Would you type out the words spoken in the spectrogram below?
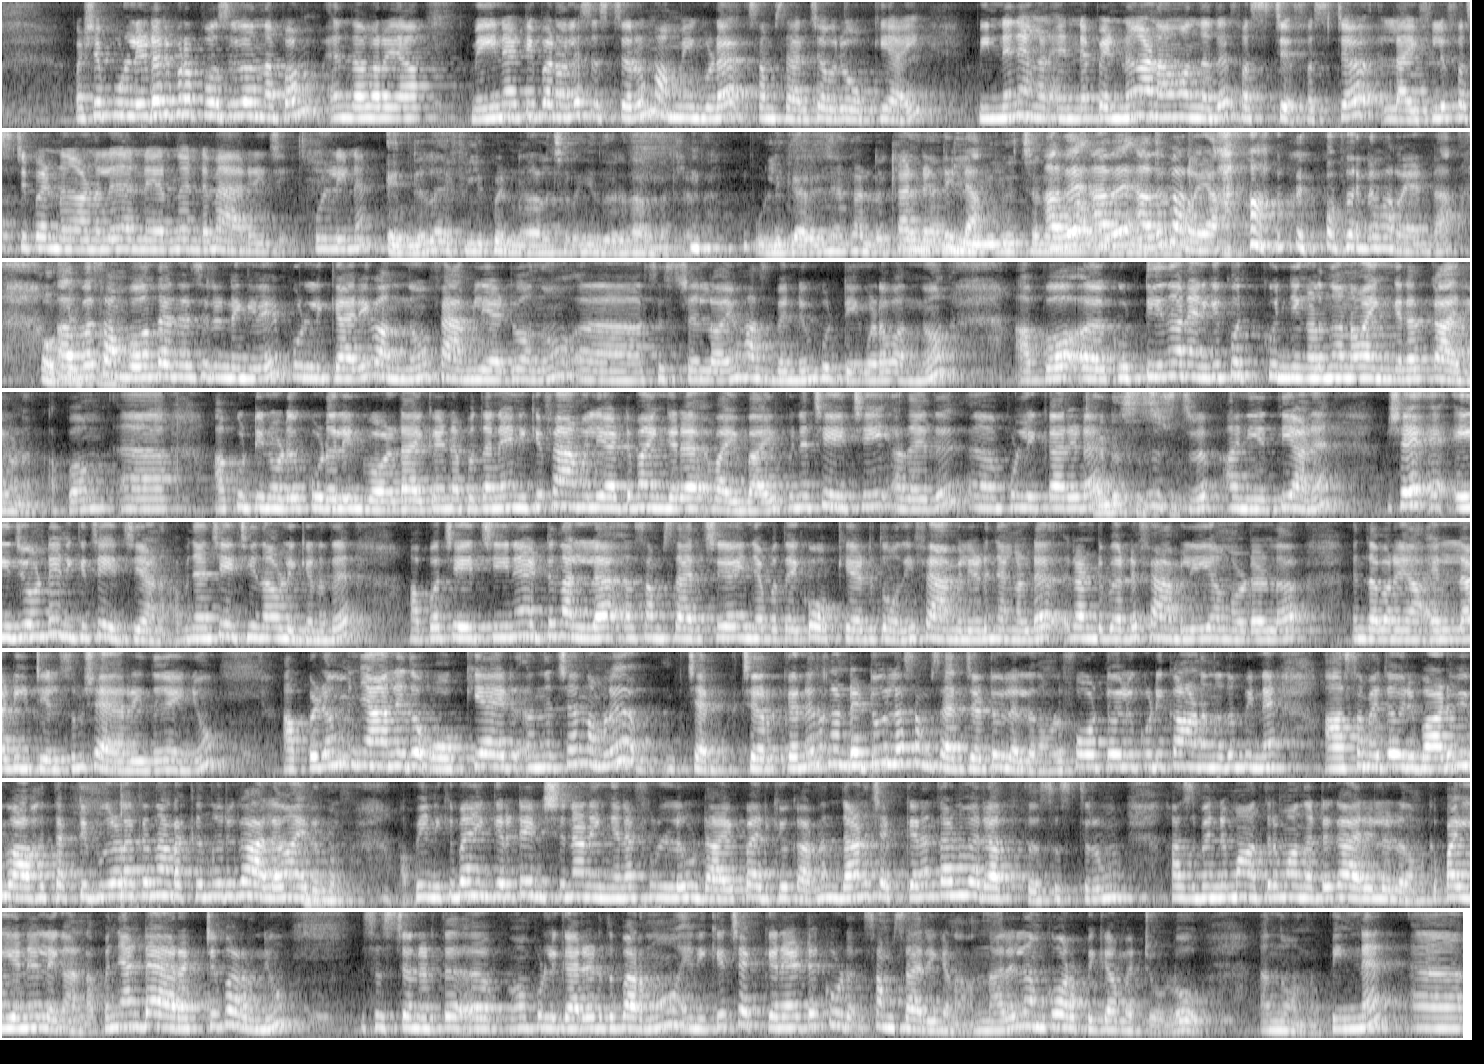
പക്ഷെ പുള്ളിയുടെ ഒരു പ്രപ്പോസൽ വന്നപ്പം എന്താ പറയുക മെയിനായിട്ട് ഈ പറഞ്ഞ പോലെ സിസ്റ്ററും അമ്മയും കൂടെ സംസാരിച്ച് അവർ ഓക്കെ ആയി. പിന്നെ ഞങ്ങൾ എന്നെ പെണ്ണ് കാണാൻ വന്നത് ഫസ്റ്റ് ഫസ്റ്റ് ലൈഫിൽ ഫസ്റ്റ് പെണ്ണ് കാണൽ തന്നെയായിരുന്നു എന്റെ മാരേജ് പുള്ളിനെ? എന്റെ ലൈഫിൽ പെണ്ണ് കാണിച്ചിടങ്ങി ഇതുവരെ നടന്നിട്ടില്ല പുള്ളിക്കാരെ ഞാൻ കണ്ടിട്ടില്ല. അത് അത് അത് പറയാം. ഇപ്പൊ തന്നെ പറയണ്ട. അപ്പൊ സംഭവം എന്താന്ന് വെച്ചിട്ടുണ്ടെങ്കിൽ പുള്ളിക്കാരി വന്നു ഫാമിലി ആയിട്ട് വന്നു. സിസ്റ്റർ ലോയും ഹസ്ബൻഡും കുട്ടിയും കൂടെ വന്നു. അപ്പോൾ കുട്ടി എന്ന് പറഞ്ഞാൽ എനിക്ക് കുഞ്ഞുങ്ങളെന്ന് കുഞ്ഞുങ്ങൾ എന്ന് പറഞ്ഞാൽ ഭയങ്കര കാര്യമാണ്. അപ്പം ആ, കുട്ടീനോട് കൂടുതൽ ഇൻവോൾവ് ആയി കഴിഞ്ഞപ്പോൾ തന്നെ എനിക്ക് ഫാമിലി ആയിട്ട് ഭയങ്കര വൈബായി പിന്നെ ചേച്ചി അതായത് sister. സിസ്റ്റർ അനിയത്തിയാണ്. പക്ഷേ ഏജ് കൊണ്ട് എനിക്ക് ചേച്ചിയാണ്. അപ്പം ഞാൻ ചേച്ചി എന്നാണ് വിളിക്കണത്. അപ്പോൾ ചേച്ചീനായിട്ട് നല്ല സംസാരിച്ച് കഴിഞ്ഞപ്പോഴത്തേക്ക് ഓക്കെ ആയിട്ട് തോന്നി. ഫാമിലിയുടെ ഞങ്ങളുടെ രണ്ടുപേരുടെ ഫാമിലി അങ്ങോട്ടുള്ള എന്താ പറയുക എല്ലാ ഡീറ്റെയിൽസും ഷെയർ ചെയ്ത് കഴിഞ്ഞു. അപ്പോഴും ഞാനിത് ഓക്കെ ആയിരുന്നു എന്ന് വെച്ചാൽ നമ്മൾ ചെറുക്കനെ കണ്ടിട്ടുമില്ല സംസാരിച്ചിട്ടുമില്ലല്ലോ. നമ്മൾ ഫോട്ടോയിൽ കൂടി കാണുന്നതും പിന്നെ ആ സമയത്ത് ഒരുപാട് വിവാഹ തട്ടിപ്പുകളൊക്കെ നടക്കുന്ന ഒരു കാലമായിരുന്നു. അപ്പോൾ എനിക്ക് ഭയങ്കര ടെൻഷനാണ് ഇങ്ങനെ ഫുള്ള് ഉടായ്പായിരിക്കും കാരണം എന്താണ് ചെക്കൻ എന്താണ് വരാത്തത്? സിസ്റ്ററും ഹസ്ബൻഡും മാത്രം വന്നിട്ട് കാര്യമില്ലല്ലോ. നമുക്ക് പയ്യനല്ലേ കാണണം. അപ്പം ഞാൻ ഡയറക്റ്റ് പറഞ്ഞു സിസ്റ്ററിന്റെ അടുത്ത് പുള്ളിക്കാരുടെ അടുത്ത് പറഞ്ഞു എനിക്ക് ചെക്കനായിട്ട് കൂടെ സംസാരിക്കണം. എന്നാലേ നമുക്ക് ഉറപ്പിക്കാൻ പറ്റുള്ളൂ. എന്ന് പറഞ്ഞു. പിന്നെ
